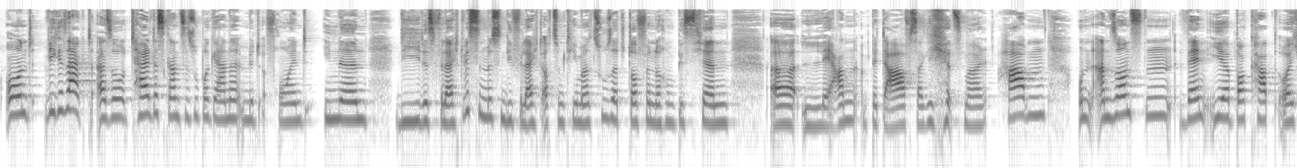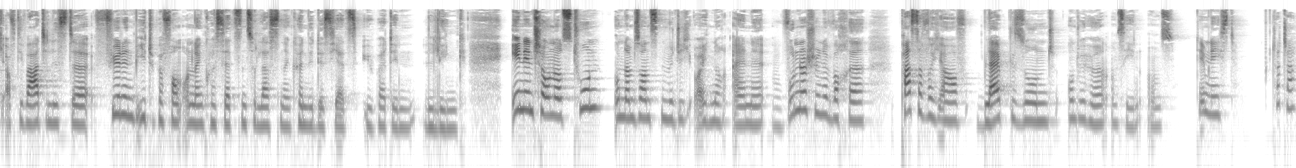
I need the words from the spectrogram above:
Und wie gesagt, also teilt das Ganze super gerne mit FreundInnen, die das vielleicht wissen müssen, die vielleicht auch zum Thema Zusatzstoffe noch ein bisschen äh, Lernbedarf, sage ich jetzt mal, haben. Und ansonsten, wenn ihr Bock habt, euch auf die Warteliste für den B2Perform Online-Kurs setzen zu lassen, dann könnt ihr das jetzt über den Link in den Show Notes tun. Und ansonsten wünsche ich euch noch eine wunderschöne Woche. Passt auf euch auf, bleibt gesund und wir hören und sehen uns demnächst. Ciao, ciao.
